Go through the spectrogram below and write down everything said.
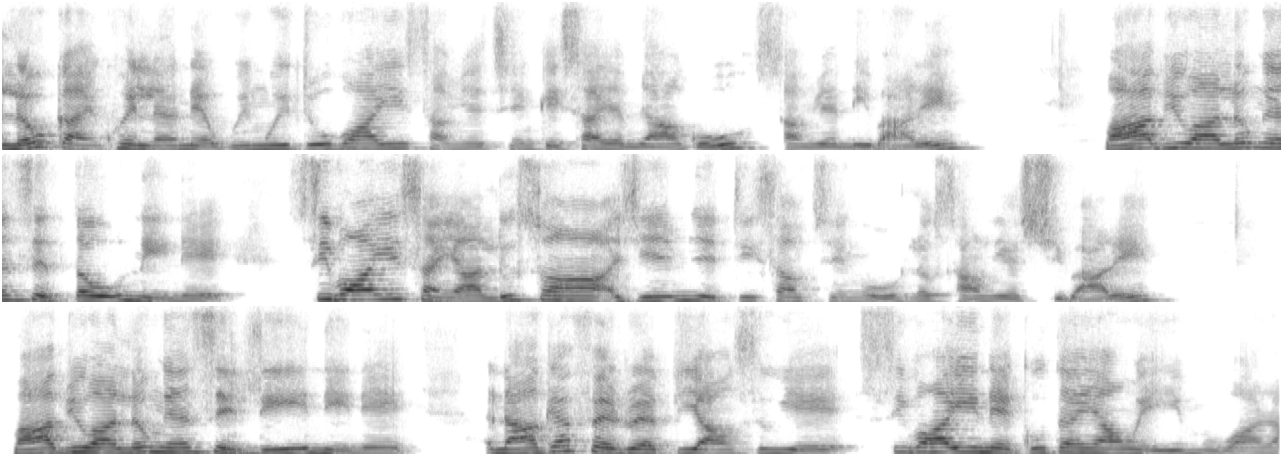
အလောက်ကင်ခွင့်လန်းနဲ့ဝင်ငွေတိုးပွားရေးဆောင်ရွက်ခြင်းကိစ္စရပ်များကိုဆောင်ရွက်နေပါတယ်။မဟာဗျူဟာလုပ်ငန်းစဉ်၃အနေနဲ့စီးပွားရေးဆိုင်ရာလူစွမ်းအရင်းအမြစ်တိဆောက်ခြင်းကိုလှုပ်ဆောင်ရရှိပါတယ်။မဟာဗျူဟာလုပ်ငန်းစဉ်၄အနေနဲ့အနာဂတ်ဖက်ဒရယ်ပြည်အောင်စုရဲ့စီးပွားရေးနဲ့ကုသရေးဝယ်ရေးမူဝါဒ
